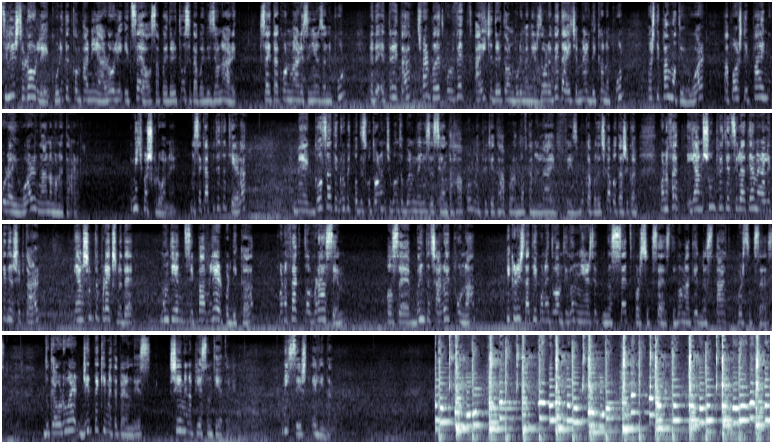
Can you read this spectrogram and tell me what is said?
cili është roli, kur rritet kompania, roli i CEO-s, apo i drejtusit, apo i vizionarit, sa i takon marrjes së njerëzve në punë, edhe e treta, çfarë bëhet kur vetë ai që drejton burimet njerëzore, vetë ai që merr dikë në punë, është i pamotivuar, apo është i painkurajuar nga ana monetare. Miq më shkruani, nëse ka pyetje të tjera, me gocat e grupit po diskutonim që mund të bëjmë dhe një sesion të hapur me pyetje të hapura ndofta në live Facebook apo diçka po ta shikojmë. Po në fakt janë shumë pyetje të cilat janë në realitetin shqiptar, janë shumë të prekshme dhe mund të jenë si pa vlerë për dikë, por në fakt të vrasin ose bëjnë të çalojë puna pikërisht atje ku ne duam t'i vëmë njerëzit në set start for success, t'i vëmë atje në start për sukses. Duke uruar gjithë bekimet e Perëndisë, shihemi në pjesën tjetër. Miqësisht Elida.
